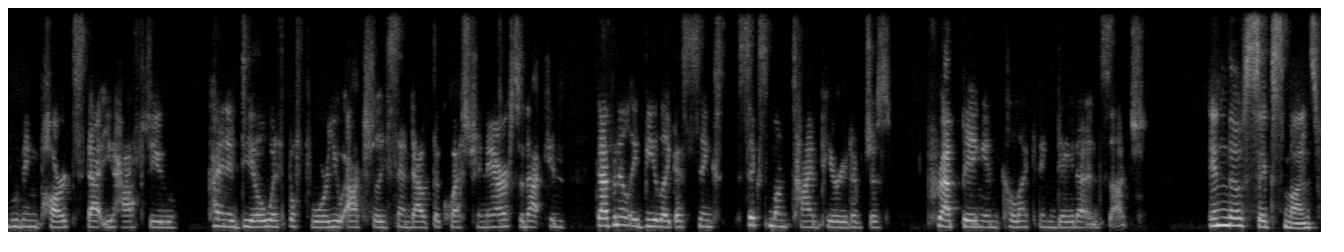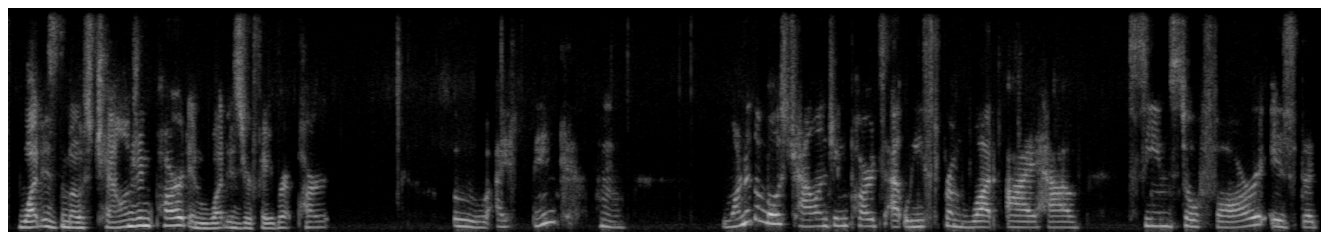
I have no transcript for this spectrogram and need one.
moving parts that you have to kind of deal with before you actually send out the questionnaire. So that can definitely be like a six six month time period of just prepping and collecting data and such. In those six months, what is the most challenging part and what is your favorite part? Ooh, I think hmm, one of the most challenging parts, at least from what I have seen so far is the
